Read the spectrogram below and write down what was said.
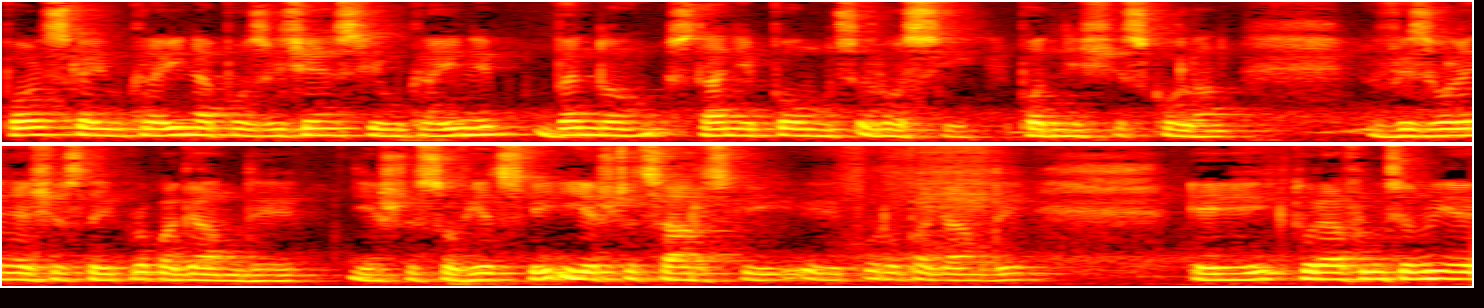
Polska i Ukraina po zwycięstwie Ukrainy będą w stanie pomóc Rosji podnieść się z kolan, wyzwolenia się z tej propagandy jeszcze sowieckiej i jeszcze carskiej propagandy, która funkcjonuje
